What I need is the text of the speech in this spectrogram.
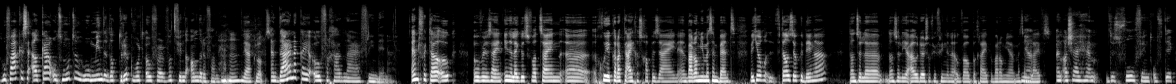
hoe vaker ze elkaar ontmoeten, hoe minder dat druk wordt over wat vinden anderen van hem. Mhm, ja, klopt. En daarna kan je overgaan naar vriendinnen. En vertel ook over zijn innerlijk, dus wat zijn eh, goede karaktereigenschappen zijn en waarom je met hem bent. Weet je wel, vertel zulke dingen, dan zullen, dan zullen je ouders of je vriendinnen ook wel begrijpen waarom je met hem Ja. blijft. En als jij hem dus vol vindt of dik,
